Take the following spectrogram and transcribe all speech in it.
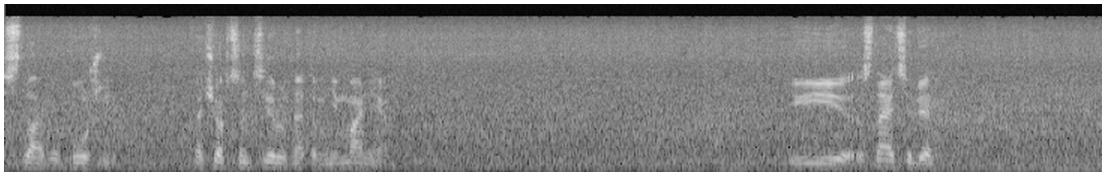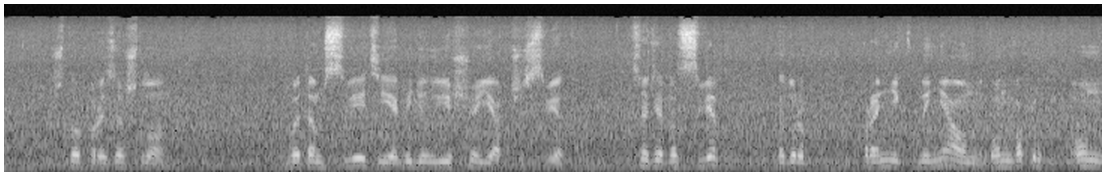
славе Божьей. Хочу акцентировать на этом внимание. И знаете ли, что произошло? В этом свете я видел еще ярче свет. Кстати, этот свет, который проник в меня, он, он вокруг, он,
